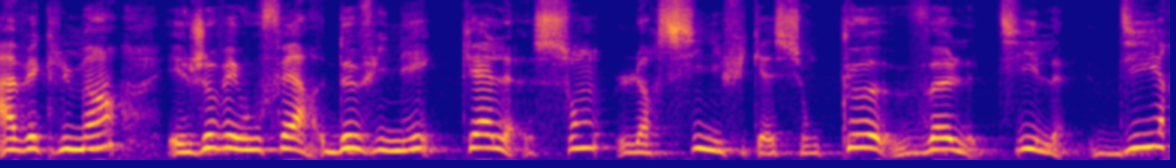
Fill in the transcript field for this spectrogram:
avec l'humain et je vais vous faire deviner quelles sont leurs significations. Que veulent-ils dire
